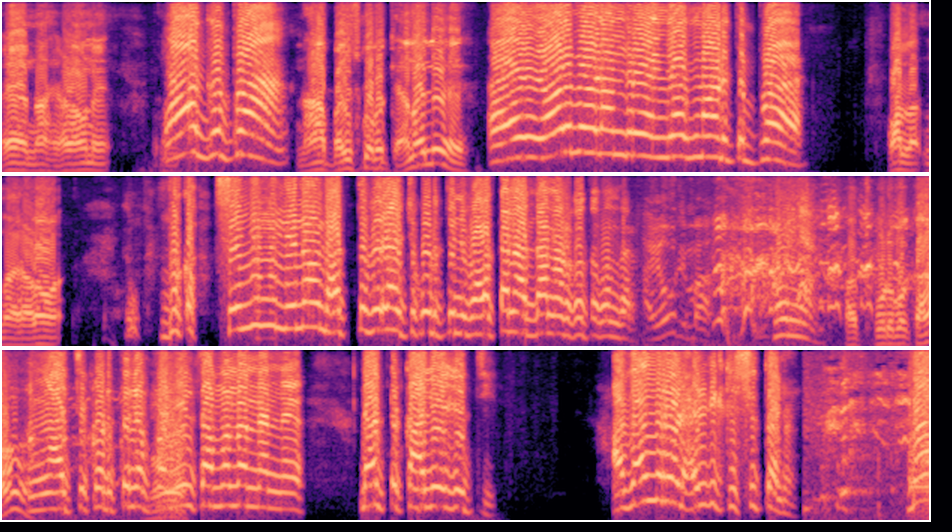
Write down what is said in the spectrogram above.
ಏ ನಾ ಹೇಳವನೆ. ಯಾಕಪ್ಪ? ನಾ ಬಯಸ್ಕೋಬೇಕೇನಲ್ಲಿ ಹೇಳ್ಬೇಡ ಅಂದ್ರೆ ಹೆಂಗಾಗ್ ಮಾಡುತ್ತಪ್ಪ ಅಲ್ಲ ನಾ ಹೇಳವ ಸಂಜೆ ಮುಂದೆ ಒಂದ್ ಹತ್ತು ಬೇರೆ ಹಚ್ಚಿ ಕೊಡ್ತೀನಿ ಬರ್ತಾನ ಅದ್ನ ನೋಡ್ಕೊತ ಬಂದಾರ ಪುಣ್ಯ ಹತ್ ಕೊಡ್ಬೇಕಾ? ಹಚ್ಚಿ ಕೊಡ್ತೀನಿ ಸಂಬಂಧ ನನ್ನ ನೆಟ್ ಖಾಲಿ ಆಗೈತಿ. ಅದಂದ್ರೆ ನೋಡ್ ಹಳ್ಳಿ ಕಿಸಿತಾನ ಬಾ.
